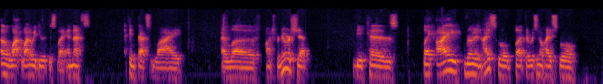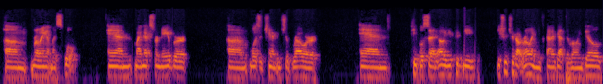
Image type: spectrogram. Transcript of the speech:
oh, why why do we do it this way? And that's I think that's why I love entrepreneurship because like I rowed in high school, but there was no high school um, rowing at my school. And my next door neighbor um, was a championship rower. And people said, oh, you could be you should check out rowing. You've kind of got the rowing build,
